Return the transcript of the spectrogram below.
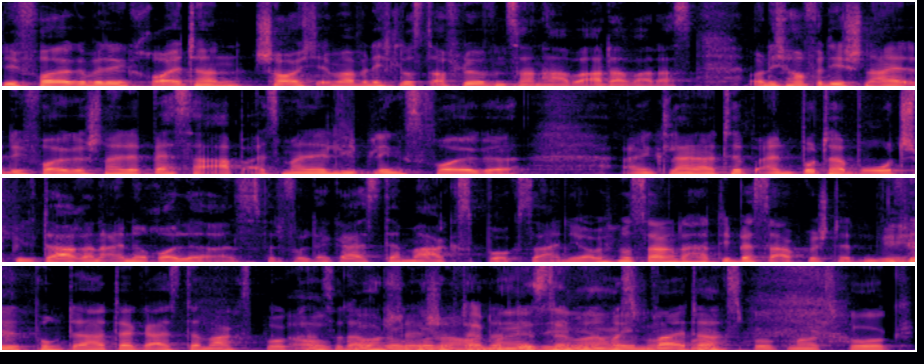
Die Folge mit den Kräutern schaue ich immer, wenn ich Lust auf Löwenzahn habe. Ah, da war das. Und ich hoffe, die, Schneide, die Folge schneidet besser ab als meine Lieblingsfolge. Ein kleiner Tipp, ein Butterbrot spielt darin eine Rolle. Also es wird wohl der Geist der Marksburg sein. Ja, aber ich muss sagen, da hat die besser abgeschnitten. Wie ja. viele Punkte hat der Geist der Marksburg? Kannst oh du da Gott, mal oh schauen? Der Dann lese ich noch eben weiter. Marksburg, Marksburg.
